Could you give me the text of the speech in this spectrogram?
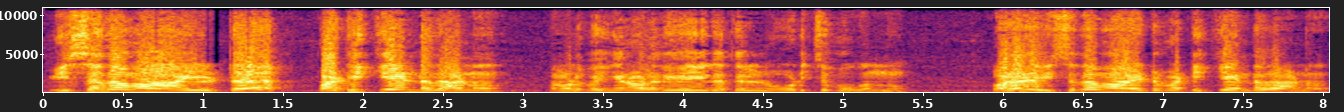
വിശദമായിട്ട് പഠിക്കേണ്ടതാണ്. നമ്മളിപ്പോ ഇങ്ങനെ വളരെ വേഗത്തിൽ ഓടിച്ചു പോകുന്നു. വളരെ വിശദമായിട്ട് പഠിക്കേണ്ടതാണ്.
